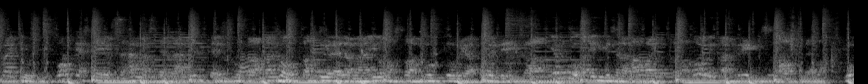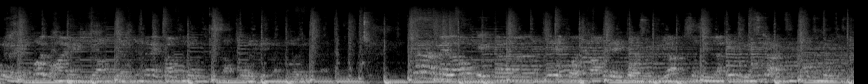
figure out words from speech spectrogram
kaikki uudet podcasteja, joissa hämmästellään yhteiskuntaa, taloutta, työelämää, ilmastoa, kulttuuria, politiikkaa ja muuta ihmiselämää vaikuttavaa toimintaa kriittisellä otteella. Mun nimeni on Toivo Hainikki ja työskentelen kansanuutisessa politiikan toimittajana. Tänään meillä onkin erikoista erikoisempi jakso, sillä emme sijaitse kansanuutisessa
